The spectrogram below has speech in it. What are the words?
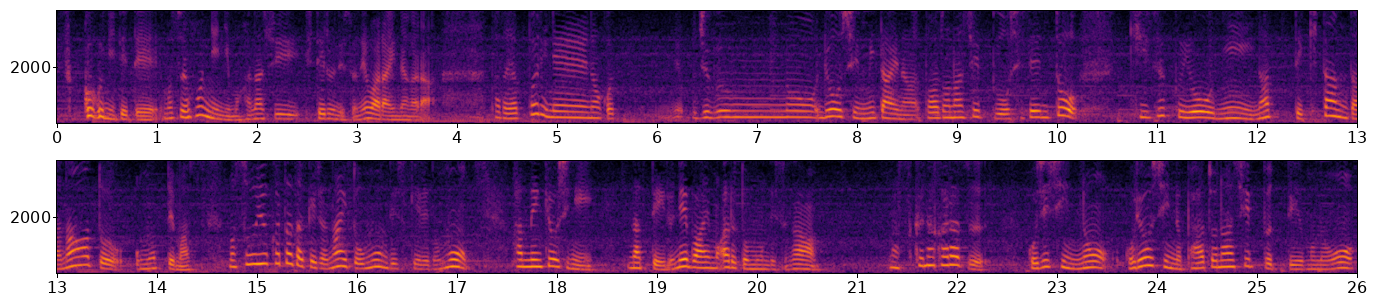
すっごく似てて、まあ、それ本人にも話してるんですよね笑いながら。ただやっぱりねなんか自分の両親みたいなパートナーシップを自然と築くようになってきたんだなと思ってます、まあ、そういう方だけじゃないと思うんですけれども反面教師になっている、ね、場合もあると思うんですがまあ、少なからずご自身のご両親のパートナーシップっていうものを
